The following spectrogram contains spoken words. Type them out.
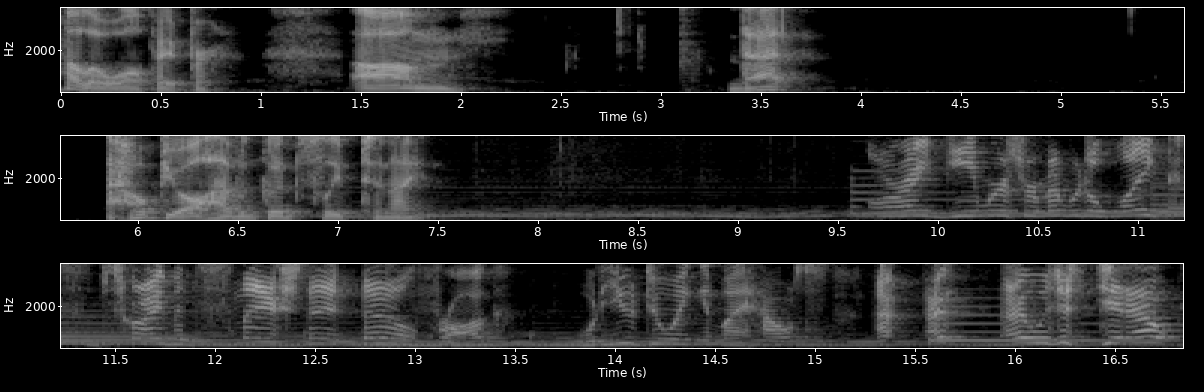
hello, wallpaper. Um, that... I hope you all have a good sleep tonight. Alright, gamers, remember to like, subscribe, and smash that bell. Frog, what are you doing in my house? I, I, I would just get out.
